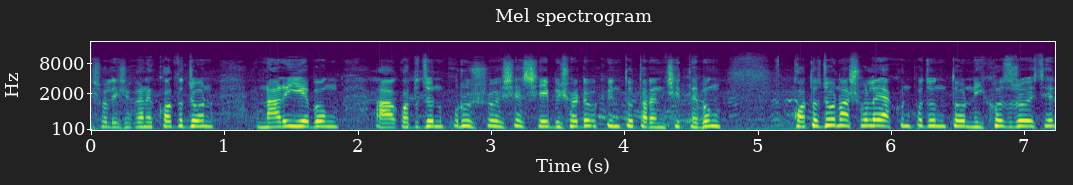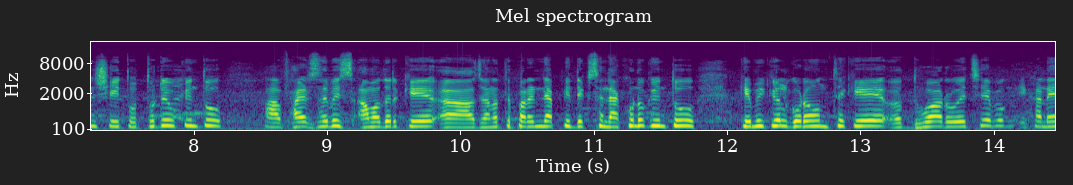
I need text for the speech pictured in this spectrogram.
আসলে সেখানে কতজন নারী এবং কতজন পুরুষ রয়েছে সেই বিষয়টাও কিন্তু তারা নিশ্চিত। এবং কতজন আসলে এখন পর্যন্ত নিখোঁজ রয়েছেন সেই তথ্যটিও কিন্তু ফায়ার সার্ভিস আমাদেরকে জানাতে পারেননি। আপনি দেখছেন এখনও কিন্তু কেমিক্যাল গোডাউন থেকে ধোঁয়া রয়েছে এবং এখানে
